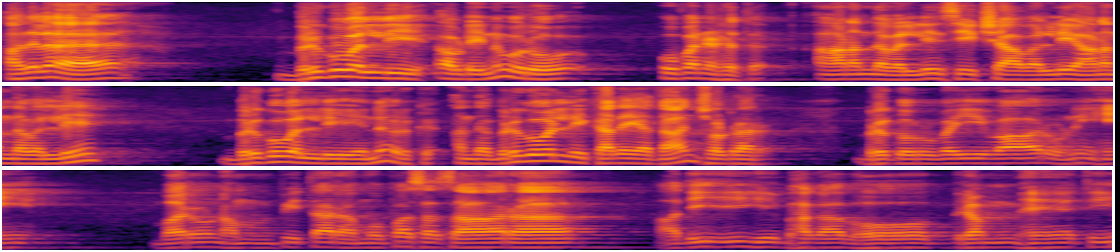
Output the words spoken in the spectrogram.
அதில் பிருகுவல்லி அப்படின்னு ஒரு உபனிஷத்து ஆனந்தவல்லி சீக்ஷாவல்லி ஆனந்தவல்லி பிருகுவல்லின்னு இருக்குது அந்த பிருகுவல்லி கதையை தான் சொல்கிறார் பிருகுர்வை வாருணி வருணம் பிதரமுபசசார அதீகி பகவோ பிரம்மேதி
